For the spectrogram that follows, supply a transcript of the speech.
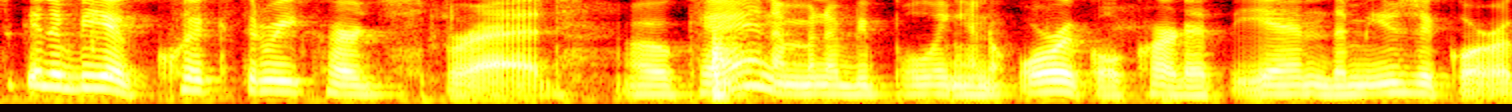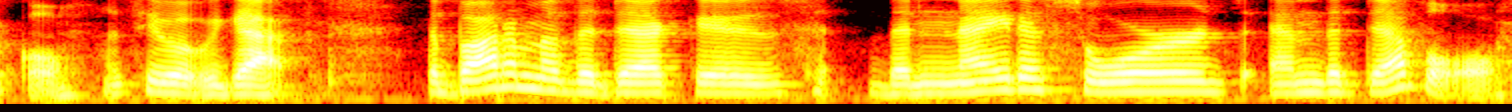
It's going to be a quick three card spread. Okay, and I'm going to be pulling an oracle card at the end, the music oracle. Let's see what we got. The bottom of the deck is the Knight of Swords and the Devil.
